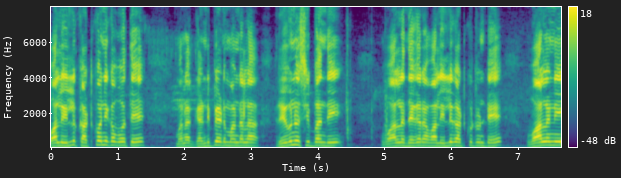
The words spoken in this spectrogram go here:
వాళ్ళు ఇల్లు కట్టుకోనికపోతే మన గండిపేట మండల రెవెన్యూ సిబ్బంది వాళ్ళ దగ్గర వాళ్ళు ఇల్లు కట్టుకుంటుంటే వాళ్ళని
